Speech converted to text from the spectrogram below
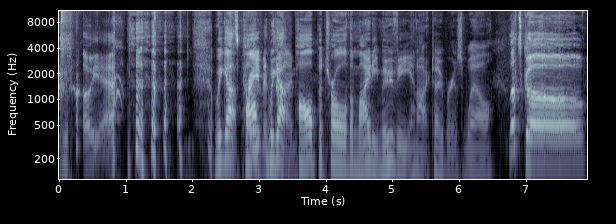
oh yeah. We got It's Paul. Kraven We got time. PAW Patrol the Mighty movie in October as well. Let's go.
